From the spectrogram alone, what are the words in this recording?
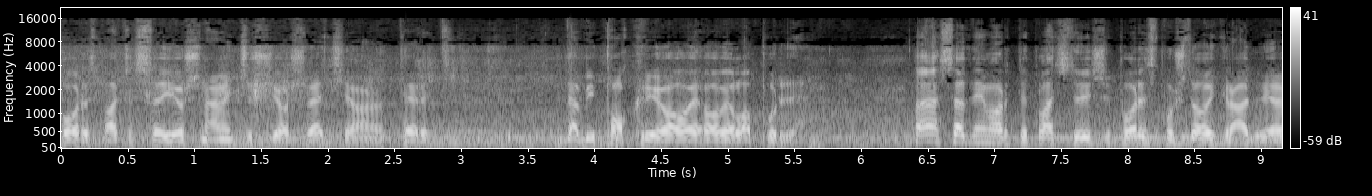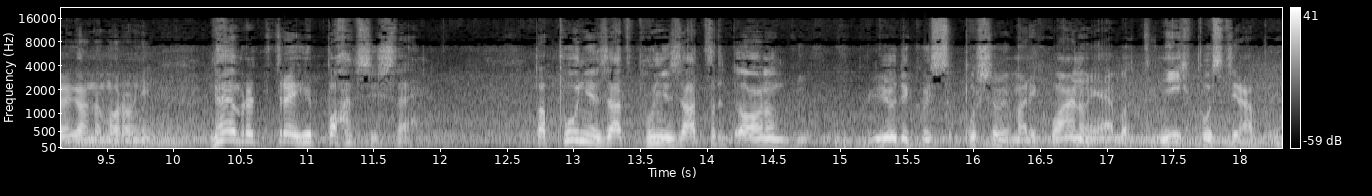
porez, plaća sve, još namećeš još veće, ono, teret da bi pokrio ove, ove lopurde. Pa sad ne morate plaćati više porez, pošto ovi kradu, jevi ga, onda moram njih. Ne, brate, treba ih pohapsiš sve. Pa pun je zatvor, pun je zatvor, ono, ljudi koji su pušali marihuanu, jebote, njih pusti napolje.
